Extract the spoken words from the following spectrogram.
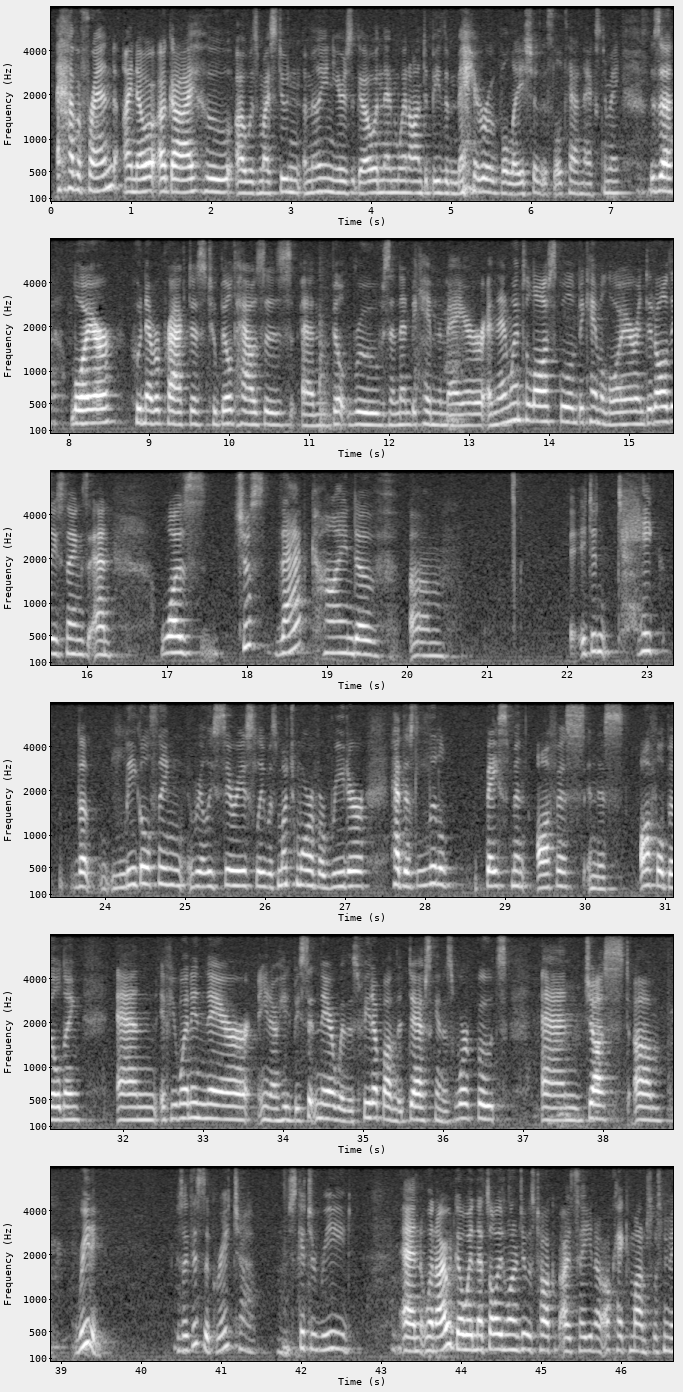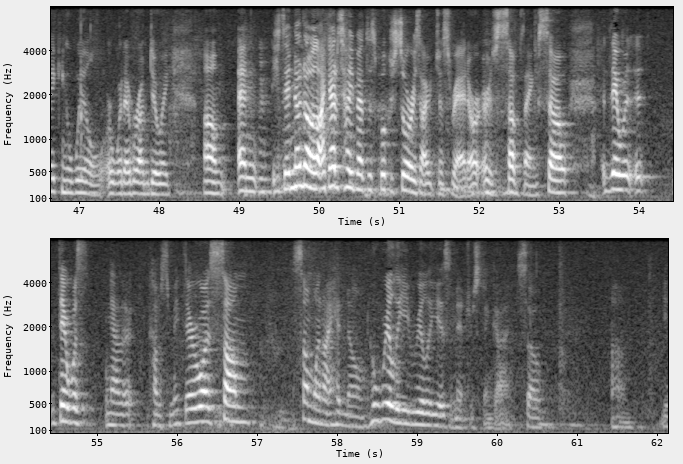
have a friend. I know a guy who uh, was my student a million years ago and then went on to be the mayor of Valatie, this little town next to me. He Was a lawyer who never practiced, who built houses and built roofs and then became the mayor and then went to law school and became a lawyer and did all these things and was just that kind of. Um, it didn't take the legal thing really seriously, was much more of a reader, had this little basement office in this awful building. And if you went in there, you know, he'd be sitting there with his feet up on the desk and his work boots and just um, reading. He was like, this is a great job. You just get to read. And when I would go in, that's all he'd want to do was talk. I'd say, you know, okay, come on, I'm supposed to be making a will or whatever I'm doing. Um, and he'd say, no, no, I got to tell you about this book of stories I just read or, or something. So there was, there was, now that it comes to me, there was some, someone I had known who really, really is an interesting guy. So, um, yeah.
